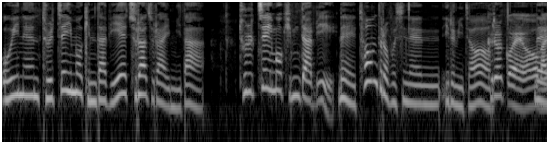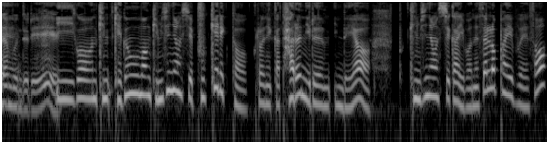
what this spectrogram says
5위는 둘째 이모 김다비의 주라주라입니다. 둘째 이모 김다비. 네, 처음 들어보시는 이름이죠. 그럴 거예요. 네. 많은 분들이. 이건 김, 개그우먼 김신영 씨의 부캐릭터, 그러니까 다른 이름인데요. 김신영 씨가 이번에 셀럽파이브에서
